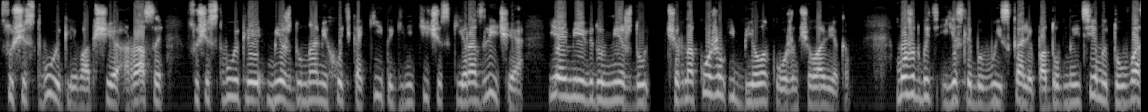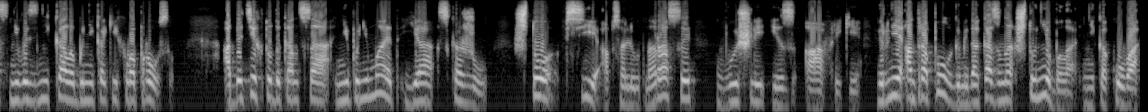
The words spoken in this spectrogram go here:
существуют ли вообще расы, существуют ли между нами хоть какие-то генетические различия, я имею в виду между чернокожим и белокожим человеком. Может быть, если бы вы искали подобные темы, то у вас не возникало бы никаких вопросов. А для тех, кто до конца не понимает, я скажу – что все абсолютно расы вышли из Африки. Вернее, антропологами доказано, что не было никакого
